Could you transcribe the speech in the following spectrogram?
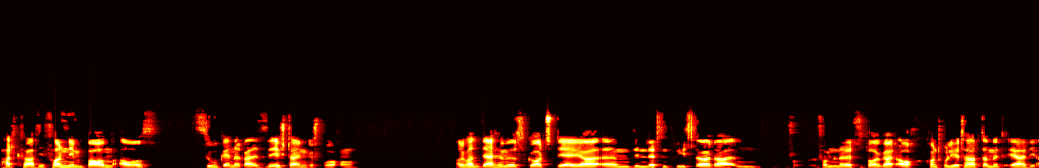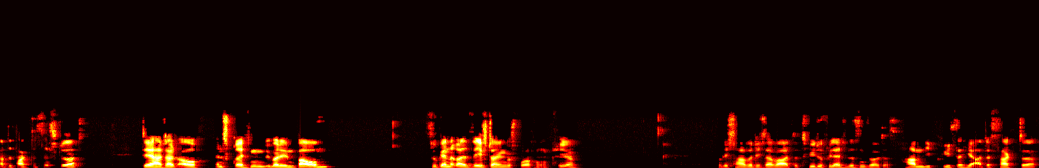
hat quasi von dem Baum aus zu General Seestein gesprochen. Also quasi der Himmelsgott, der ja ähm, den letzten Priester da im, von der letzten Folge halt auch kontrolliert hat, damit er die Artefakte zerstört. Der hat halt auch entsprechend über den Baum zu General Seestein gesprochen, okay. Und ich habe dich erwartet. Wie du vielleicht wissen solltest, haben die Priester hier Artefakte,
